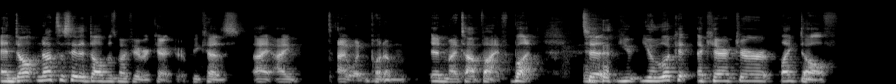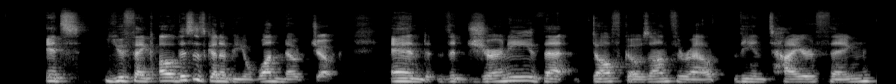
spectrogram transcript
And Dolph, not to say that Dolph is my favorite character because I I, I wouldn't put him in my top five, but to you you look at a character like Dolph, it's you think, oh, this is going to be a one note joke. And the journey that Dolph goes on throughout the entire thing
